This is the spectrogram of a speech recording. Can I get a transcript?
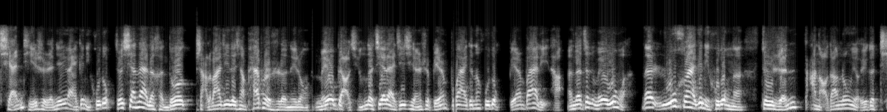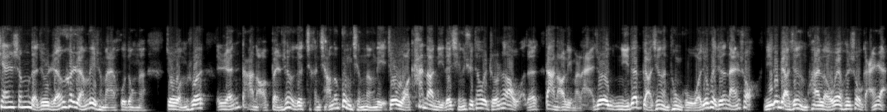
前提是人家愿意跟你互动，就是现在的很多傻了吧唧的像 Pepper 似的那种没有表情的接待机器人，是别人不爱跟他互动，别人不爱理他啊，那这就没有用了。那如何爱跟你互动呢？就是人大脑当中有一个天生的，就是人和人为什么爱互动呢？就是我们说人大脑本身有一个很强的共情能力，就是我看到你的情绪，它会折射到我的大脑里面来。就是你的表情很痛苦，我就会觉得难受；你的表情很快乐，我也会受感染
